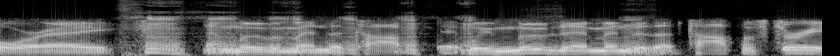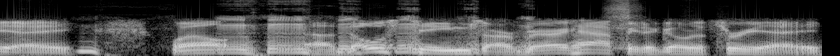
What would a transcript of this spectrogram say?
4A and move them into top, we move them into the top of 3A. Well, uh, those teams are very happy to go to 3A,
